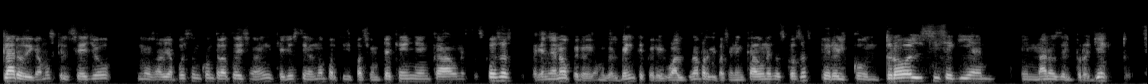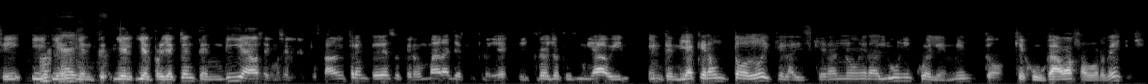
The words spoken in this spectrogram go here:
Claro, digamos que el sello nos había puesto un contrato adicional en que ellos tenían una participación pequeña en cada una de estas cosas, pequeña no, pero digamos del 20, pero igual una participación en cada una de esas cosas, pero el control sí seguía en en manos del proyecto, ¿sí? Y, y, el, y, el, proyecto entendía, o sea, como el, que estaba enfrente de eso, que era un manager que, creo yo que es muy hábil, entendía que era un todo y que la disquera no era el único elemento que jugaba a favor de ellos.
